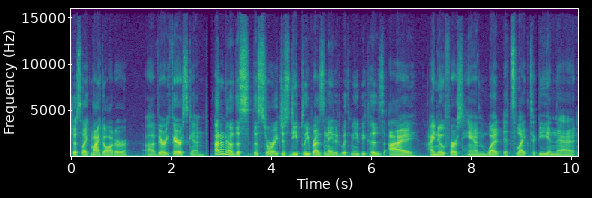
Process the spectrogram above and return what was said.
just like my daughter uh, very fair skinned. I don't know. This this story just deeply resonated with me because I I know firsthand what it's like to be in that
